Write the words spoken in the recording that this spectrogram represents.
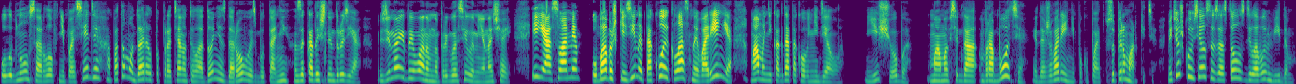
Улыбнулся Орлов непоседе, а потом ударил по протянутой ладони, здороваясь, будто они закадычные друзья. «Зинаида Ивановна пригласила меня на чай». «И я с вами. У бабушки Зины такое классное варенье. Мама никогда такого не делала». «Еще бы». Мама всегда в работе и даже варенье покупает в супермаркете. Митюшка уселся за стол с деловым видом.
